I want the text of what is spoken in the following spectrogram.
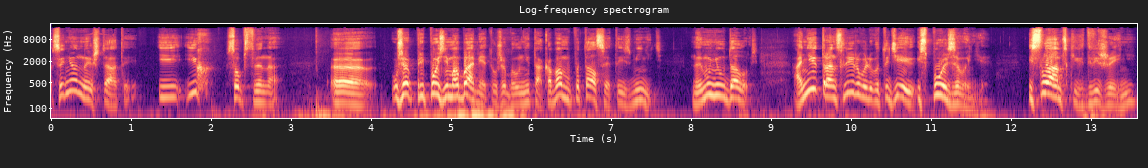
Соединенные Штаты и их, собственно, э, уже при позднем Обаме это уже было не так. Обама пытался это изменить, но ему не удалось. Они транслировали вот идею использования исламских движений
